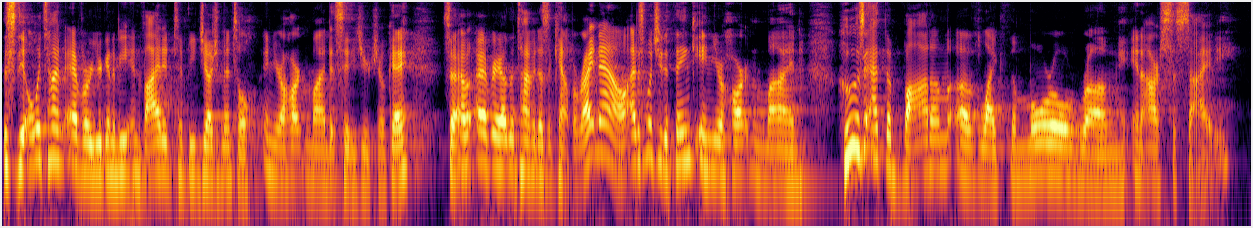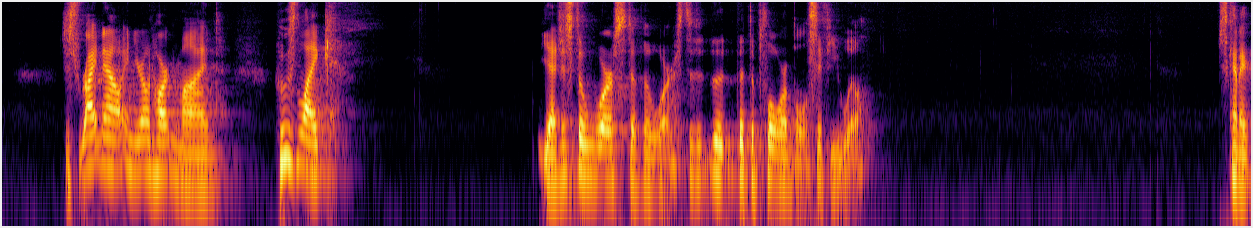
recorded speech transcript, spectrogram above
this is the only time ever you're going to be invited to be judgmental in your heart and mind at City Church, okay? So every other time it doesn't count. But right now, I just want you to think in your heart and mind, who's at the bottom of like the moral rung in our society? Just right now in your own heart and mind, who's like yeah, just the worst of the worst, the, the, the deplorables, if you will. Just kind of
